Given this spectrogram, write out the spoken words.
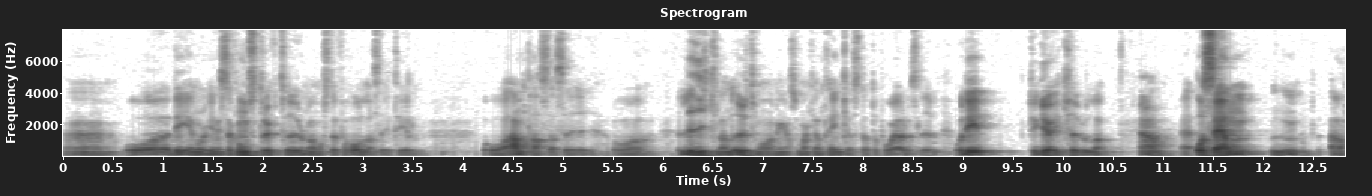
eh, och det är en organisationsstruktur man måste förhålla sig till och anpassa sig i och liknande utmaningar som man kan tänka stöta på i arbetslivet. Och det tycker jag är kul då. Ja. Eh, Och sen, mm, ja,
